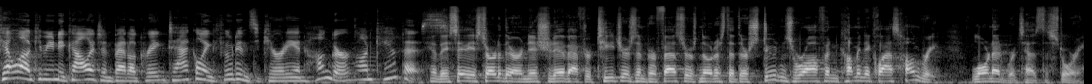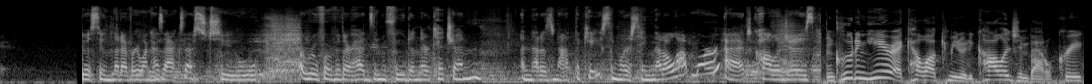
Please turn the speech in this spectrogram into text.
Kellogg Community College in Battle Creek tackling food insecurity and hunger on campus. Yeah, they say they started their initiative after teachers and professors noticed that their students were often coming to class hungry. Lauren Edwards has the story. You assume that everyone has access to a roof over their heads and food in their kitchen, and that is not the case. And we're seeing that a lot more at colleges. Including here at Kellogg Community College in Battle Creek,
